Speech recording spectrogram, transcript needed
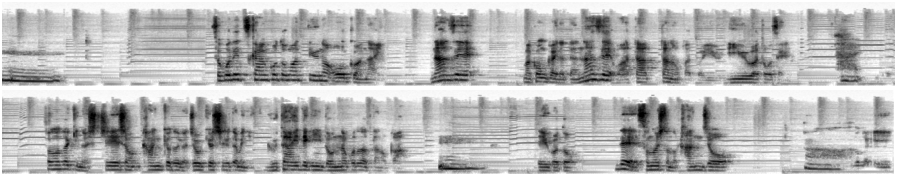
うん。そこで使う言葉っていうのは多くはない。なぜ、まあ、今回だったらなぜ渡ったのかという理由は当然。はい。その時のシチュエーション、環境というか状況を知るために具体的にどんなことだったのかうん。っていうこと。で、その人の感情。その時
